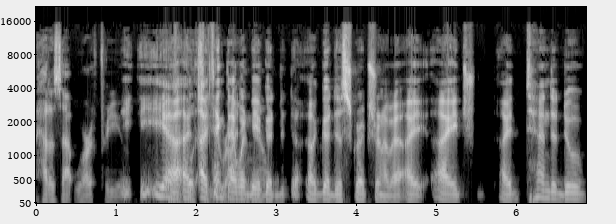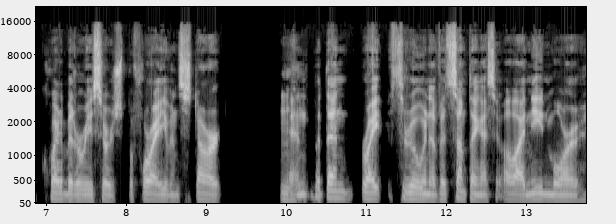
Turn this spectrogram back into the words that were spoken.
how does that work for you? Yeah, I, I think that would be now? a good a good description of it. I I I tend to do quite a bit of research before I even start, mm-hmm. and but then right through, and if it's something I say, oh, I need more,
